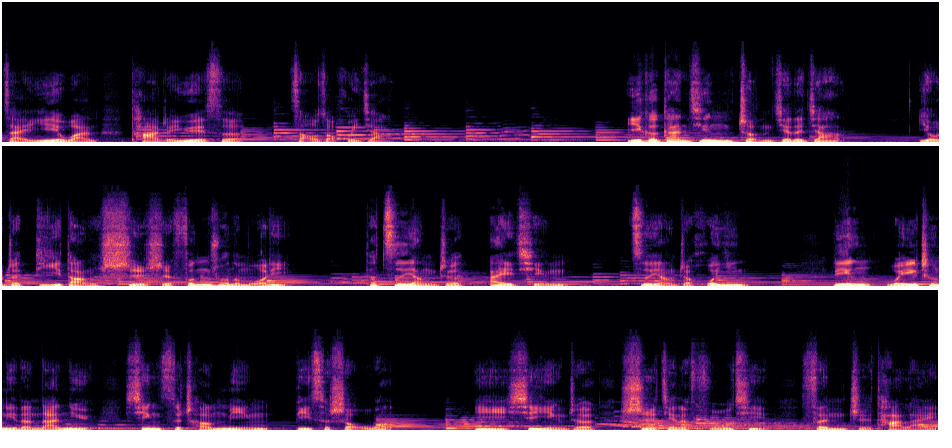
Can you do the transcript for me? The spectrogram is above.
在夜晚踏着月色早早回家。一个干净整洁的家，有着抵挡世事风霜的魔力，它滋养着爱情，滋养着婚姻。令围城里的男女心思长明，彼此守望，亦吸引着世间的福气纷至沓来。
